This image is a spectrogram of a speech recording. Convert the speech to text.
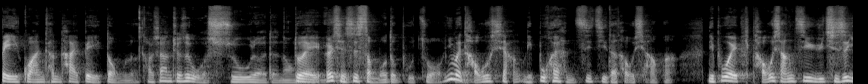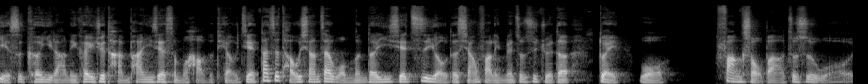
悲观，看太被动了，好像就是我输了的那种。对，而且是什么都不做，因为投降，你不会很积极的投降嘛？你不会投降之余，其实也是可以啦，你可以去谈判一些什么好的条件。但是投降在我们的一些自由的想法里面，就是觉得对我。放手吧，就是我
